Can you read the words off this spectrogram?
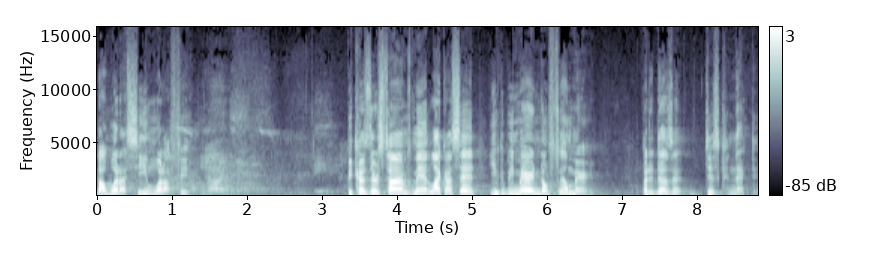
by what I see and what I feel. Because there's times, man, like I said, you could be married and don't feel married, but it doesn't disconnect it.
